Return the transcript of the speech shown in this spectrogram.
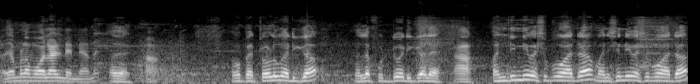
അത് നമ്മളെ മോലാളിന്റെ തന്നെയാണ്. അതെ. ആ. അപ്പോൾ പെട്രോളും അടിക്കുക നല്ല ഫുഡും അടിക്കുക അല്ലേ? ആ. വണ്ടിന്റെ വിശപ്പ് മാറ്റാം മനുഷ്യന്റെ വിശപ്പ് മാറ്റാം.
